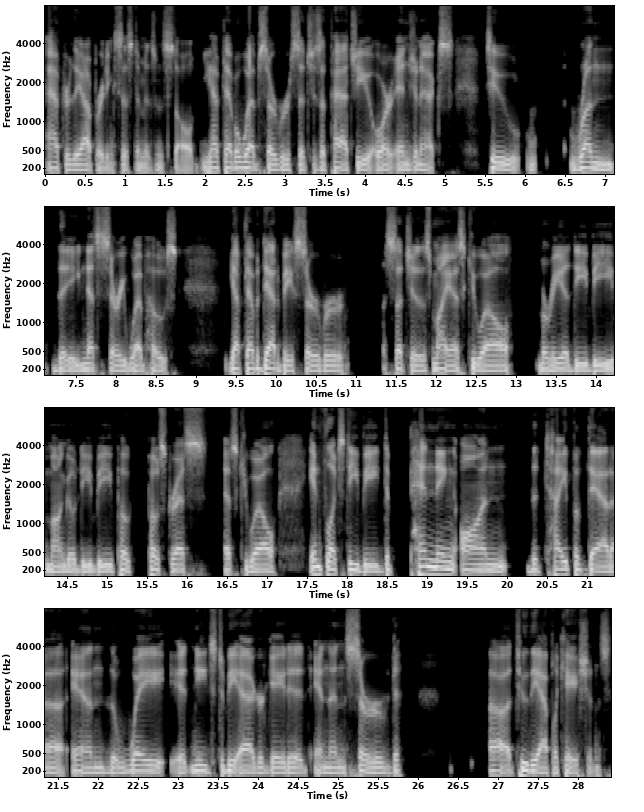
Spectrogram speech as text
after the operating system is installed. You have to have a web server such as Apache or Nginx to run the necessary web host. You have to have a database server such as MySQL, MariaDB, MongoDB, Postgres SQL, InfluxDB, depending on the type of data and the way it needs to be aggregated and then served uh, to the applications.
